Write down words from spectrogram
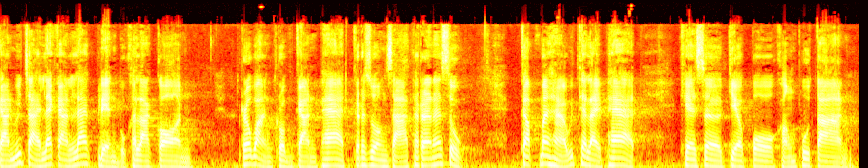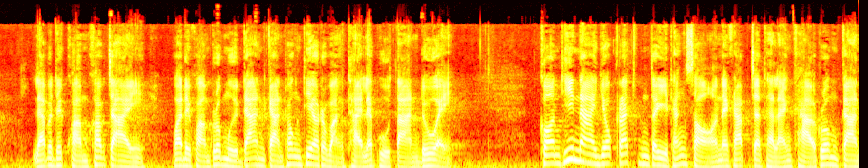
การวิจัยและการแลกเปลี่ยนบุคลากร ระหว่างกรมการแพทย์กระทรวงสาธารณสุข กับมหาวิทยาลัยแพทย์ เคเซอร์เกียวโปของภูตาน และบันทึกความเข้าใจว่าด้วยความร่วมมือด้านการท่องเที่ยวระหว่างไทยและภูตานด้วย ก่อนที่นายกรัฐมนตรีทั้งสองนะครับจะแถลงข่าวร่วมกัน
